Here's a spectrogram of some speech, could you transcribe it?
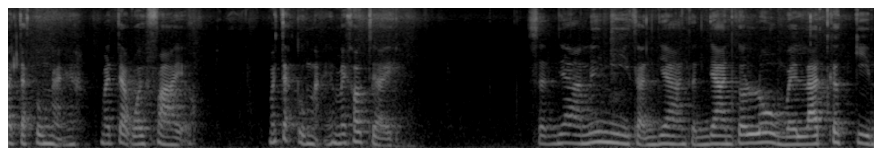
มาจากตรงไหนอะมาจาก Wi-Fi เหรอมาจากตรงไหนไม่เข้าใจ สัญญาณไม่มีสัญญาณสัญญาณก็ล่มไวรัสก็กิน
